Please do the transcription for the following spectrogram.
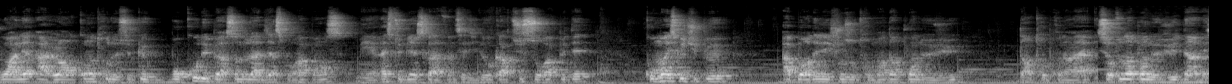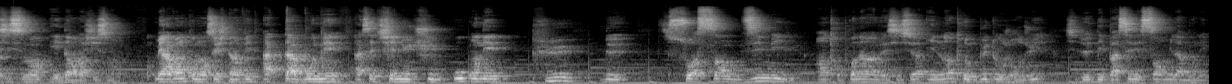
vont aller à l'encontre de ce que beaucoup de personnes de la diaspora pensent. Mais reste bien jusqu'à la fin de cette vidéo car tu sauras peut-être comment est-ce que tu peux aborder les choses autrement d'un point de vue d'entrepreneuriat surtout d'un point de vue d'investissement et d'enrichissement. Mais avant de commencer, je t'invite à t'abonner à cette chaîne YouTube où on est plus de 70 000 entrepreneurs investisseurs et notre but aujourd'hui, c'est de dépasser les 100 000 abonnés.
